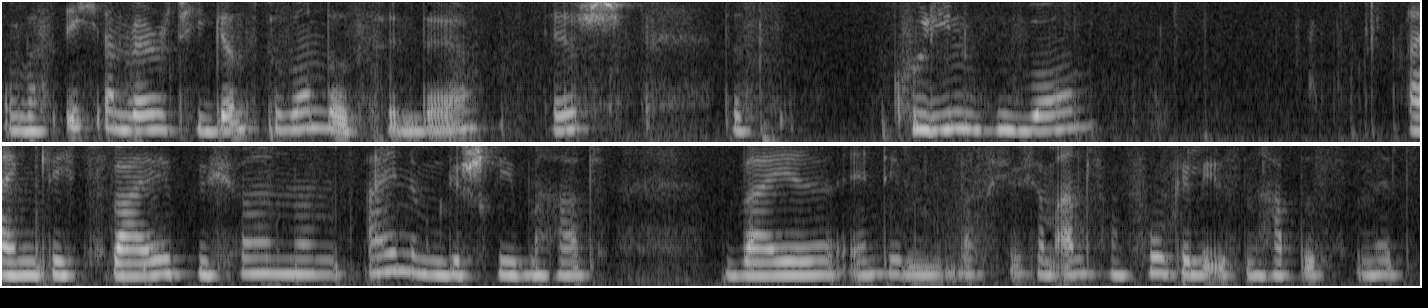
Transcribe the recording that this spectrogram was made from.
Und was ich an Verity ganz besonders finde, ist, dass Colleen Hoover eigentlich zwei Bücher in einem geschrieben hat, weil in dem, was ich euch am Anfang vorgelesen habe, das mit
